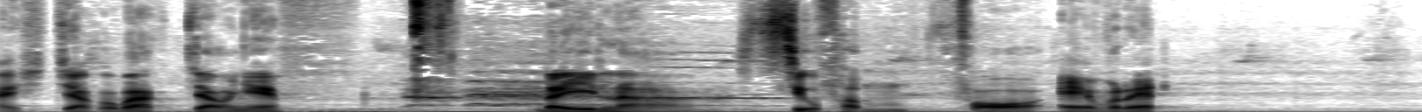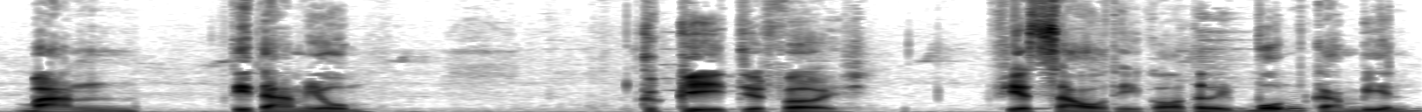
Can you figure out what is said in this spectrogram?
Hi, chào các bác, chào anh em. Đây là siêu phẩm Ford Everest Bản titanium. Cực kỳ tuyệt vời. Phía sau thì có tới 4 cảm biến.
